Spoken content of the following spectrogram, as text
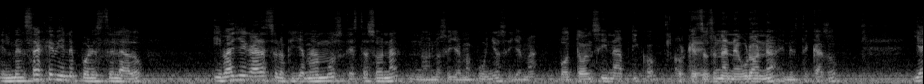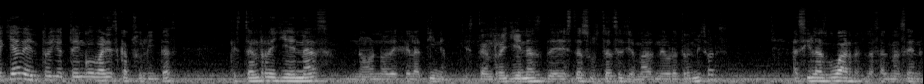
El mensaje viene por este lado y va a llegar hasta lo que llamamos esta zona, no, no se llama puño, se llama botón sináptico, porque Ok. esto es una neurona en este caso. Y aquí adentro yo tengo varias capsulitas que están rellenas, no, no de gelatina, están rellenas de estas sustancias llamadas neurotransmisores. Así las guarda, las almacena.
